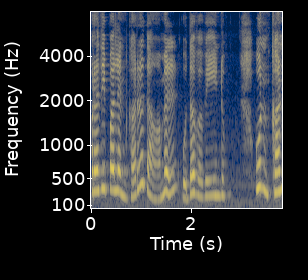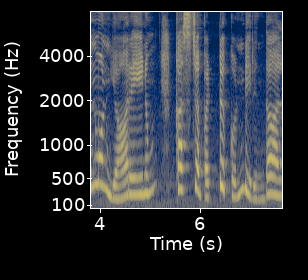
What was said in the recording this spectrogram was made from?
பிரதிபலன் கருதாமல் உதவ வேண்டும். உன் கண்முன் யாரேனும் கஷ்டப்பட்டு கொண்டிருந்தால்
